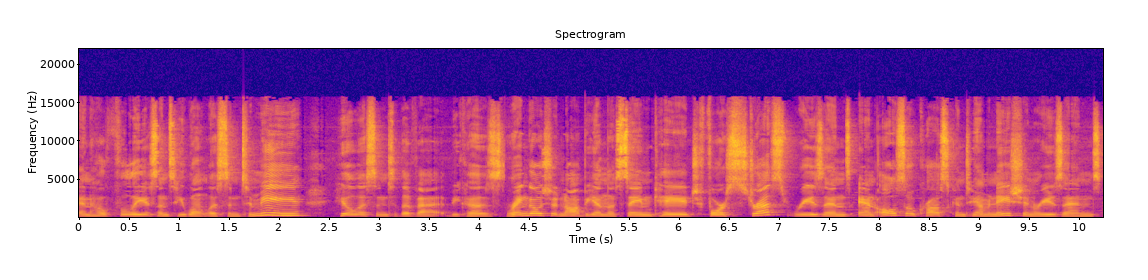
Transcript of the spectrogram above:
and hopefully since he won't listen to me, he'll listen to the vet because Ringo should not be in the same cage for stress reasons and also cross-contamination reasons.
